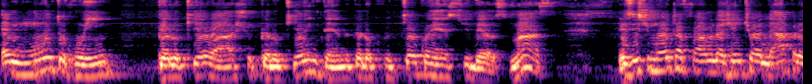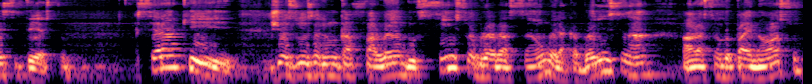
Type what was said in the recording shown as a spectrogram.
é muito ruim, pelo que eu acho, pelo que eu entendo, pelo que eu conheço de Deus. Mas, existe uma outra forma da gente olhar para esse texto. Será que Jesus ele não está falando sim sobre oração? Ele acabou de ensinar a oração do Pai Nosso.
